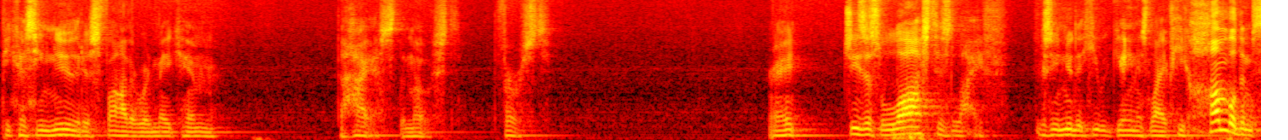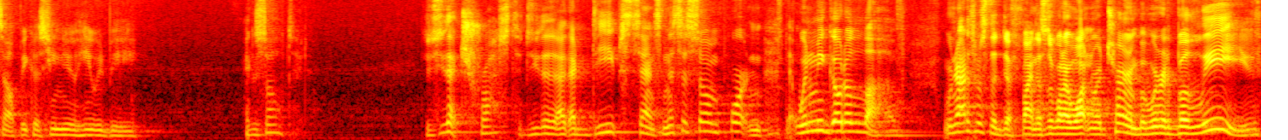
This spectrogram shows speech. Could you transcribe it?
because he knew that his Father would make him the highest, the most, first. Right? Jesus lost his life because he knew that he would gain his life. He humbled himself because he knew he would be exalted. Do you see that trust? Do you see that, that deep sense? And this is so important that when we go to love, we're not supposed to define this is what I want in return, but we're to believe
